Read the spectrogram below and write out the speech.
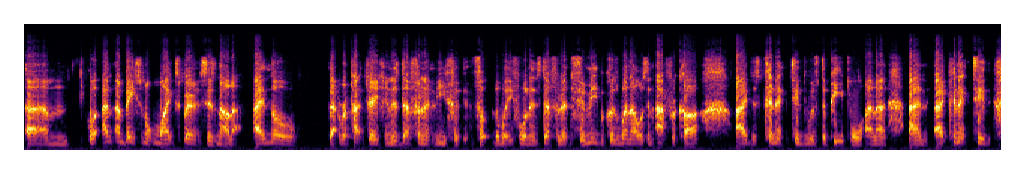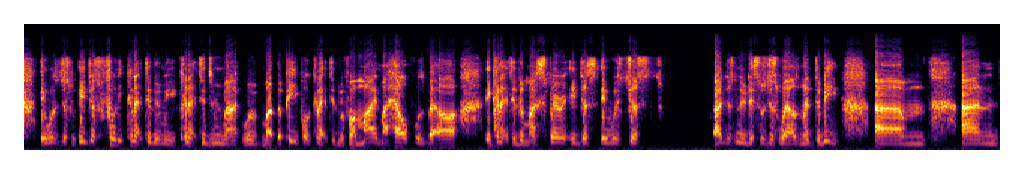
Um, well, and, and based on my experiences now, that I know that repatriation is definitely for, for the way forward is definitely for me because when I was in Africa, I just connected with the people and I and I connected. It was just it just fully connected with me. It connected with my with my, the people. Connected with my mind. My health was better. It connected with my spirit. It just it was just. I just knew this was just where I was meant to be, um, and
